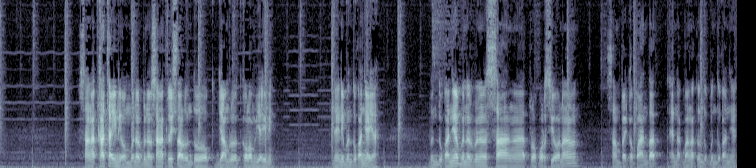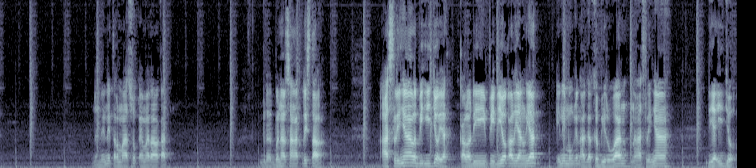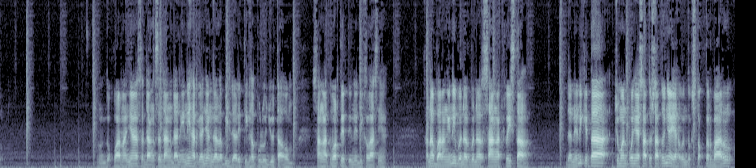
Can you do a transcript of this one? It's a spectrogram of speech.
sangat kaca ini om. Benar-benar sangat kristal untuk jamrut Columbia ini. Nah ini bentukannya ya. Bentukannya benar-benar sangat proporsional sampai ke pantat. Enak banget untuk bentukannya. Dan ini termasuk emerald cut benar-benar sangat kristal aslinya lebih hijau ya. Kalau di video kalian lihat ini mungkin agak kebiruan. Nah aslinya dia hijau. Untuk warnanya sedang-sedang. Dan ini harganya nggak lebih dari 30 juta om. Sangat worth it ini di kelasnya. Karena barang ini benar-benar sangat kristal. Dan ini kita cuman punya satu-satunya ya untuk stok terbaru.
